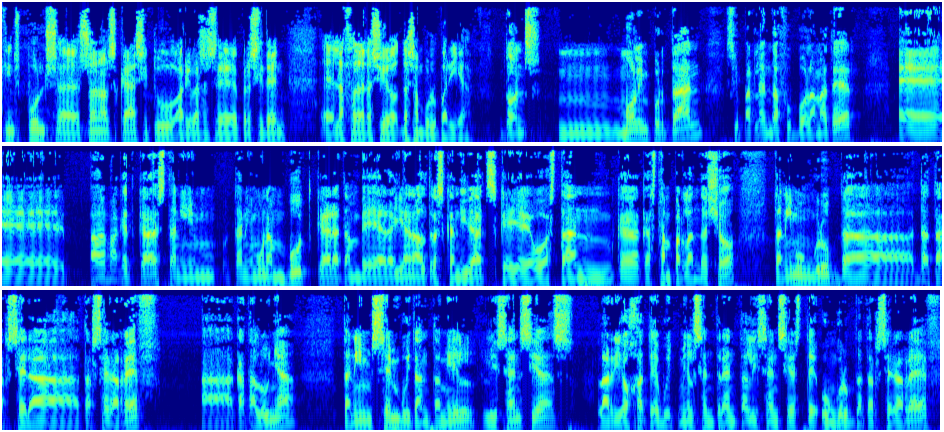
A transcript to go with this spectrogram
quins punts uh, són els que, si tu arribes a ser president, uh, la federació desenvoluparia? Doncs, mm, molt important, si parlem de futbol amateur, eh, en aquest cas tenim, tenim un embut que ara també ara hi ha altres candidats que, estan, que, que estan parlant d'això. Tenim un grup de, de tercera, tercera ref a Catalunya. Tenim 180.000 llicències. La Rioja té 8.130 llicències, té un grup de tercera ref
